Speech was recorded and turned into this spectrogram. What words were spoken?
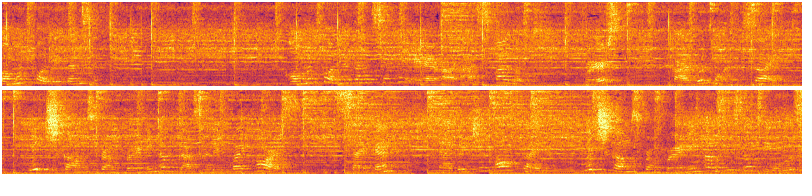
Common pollutants Common pollutants in the air are as follows. First, carbon monoxide, which comes from burning of gasoline by cars. Second, nitrogen oxide, which comes from burning of diesel fuels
